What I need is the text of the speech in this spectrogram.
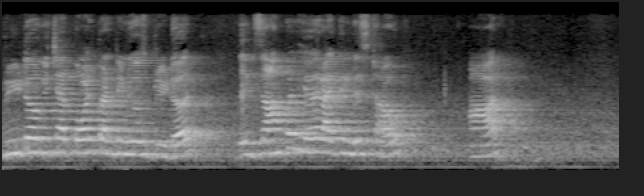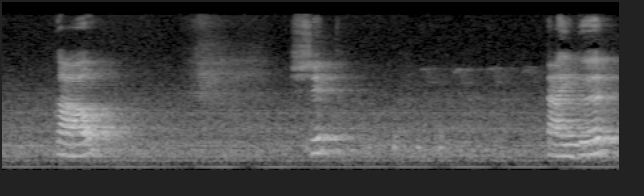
breeder which are called continuous breeder, the example here I can list out are cow, sheep, tiger,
